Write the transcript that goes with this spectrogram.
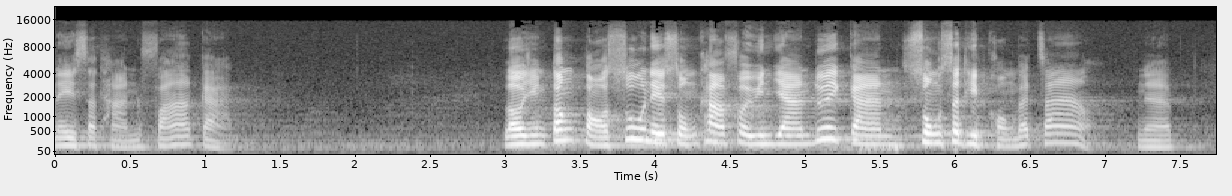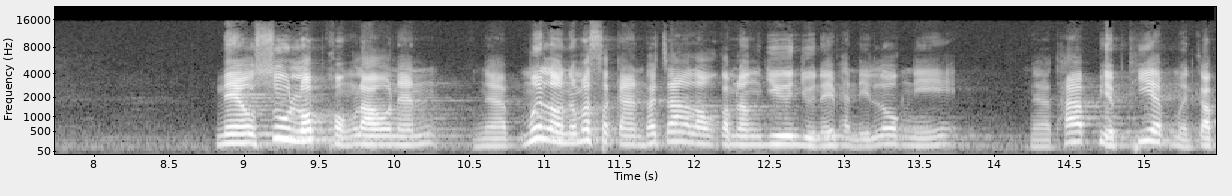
ในสถานฟ้าอากาศ เรายังต้องต่อสู้ในสงครามฝ่ายวิญญาณด้วยการทรงสถิตของพระเจ้านะครับแนวสู้รบของเรานั้นนะเมื่อเรานมัสการพระเจ้าเรากำลังยืนอยู่ในแผ่นดินโลกนี้นะถ้าเปรียบเทียบเหมือนกับ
